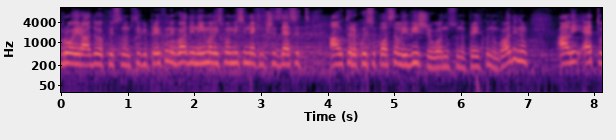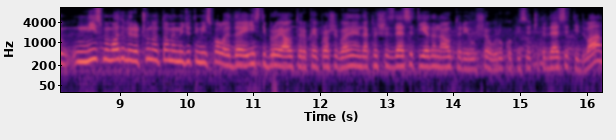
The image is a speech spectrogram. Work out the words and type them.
broj radova koji su nam stigli prethodne godine. Imali smo, mislim, nekih 60 autora koji su poslali više u odnosu na prethodnu godinu ali eto, nismo vodili računa o tome, međutim ispalo je da je isti broj autora kao i prošle godine, dakle 61 autor je ušao u rukopise 42.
